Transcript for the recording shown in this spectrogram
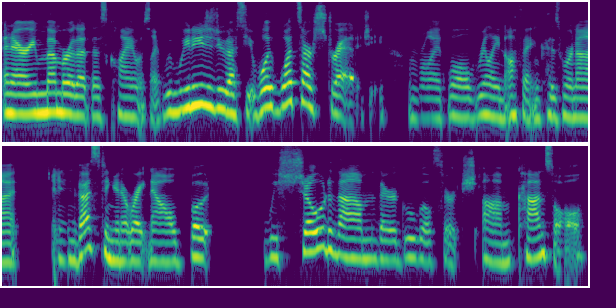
And I remember that this client was like, we, we need to do SEO. What, what's our strategy? And we're like, well, really nothing because we're not investing in it right now. But we showed them their Google search um, console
